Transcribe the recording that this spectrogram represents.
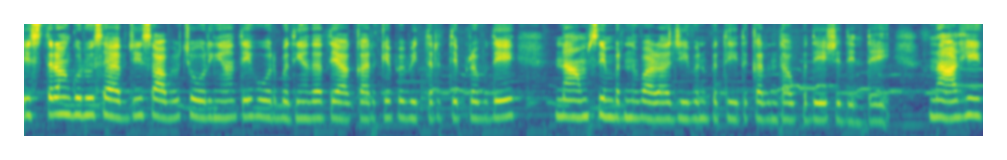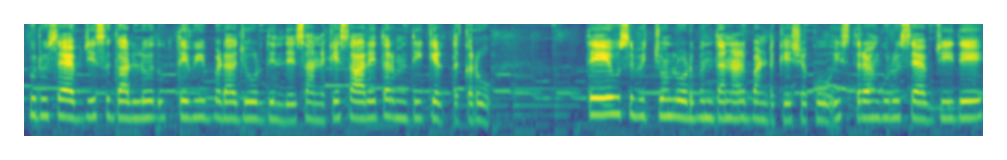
ਇਸ ਤਰ੍ਹਾਂ ਗੁਰੂ ਸਾਹਿਬ ਜੀ ਸਭ ਚੋਰੀਆਂ ਤੇ ਹੋਰ ਬਦੀਆਂ ਦਾ ਤਿਆਗ ਕਰਕੇ ਪਵਿੱਤਰ ਤੇ ਪ੍ਰਭੂ ਦੇ ਨਾਮ ਸਿਮਰਨ ਵਾਲਾ ਜੀਵਨ ਬਤੀਤ ਕਰਨ ਦਾ ਉਪਦੇਸ਼ ਦਿੰਦੇ। ਨਾਲ ਹੀ ਗੁਰੂ ਸਾਹਿਬ ਜੀ ਇਸ ਗੱਲ ਉੱਤੇ ਵੀ ਬੜਾ ਜ਼ੋਰ ਦਿੰਦੇ ਸਨ ਕਿ ਸਾਰੇ ਧਰਮ ਦੀ ਕਿਰਤ ਕਰੋ। ਤੇ ਉਸ ਵਿੱਚੋਂ ਲੋੜਵੰਦਾਂ ਨਾਲ ਵੰਡ ਕੇ ਛਕੋ। ਇਸ ਤਰ੍ਹਾਂ ਗੁਰੂ ਸਾਹਿਬ ਜੀ ਦੇ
